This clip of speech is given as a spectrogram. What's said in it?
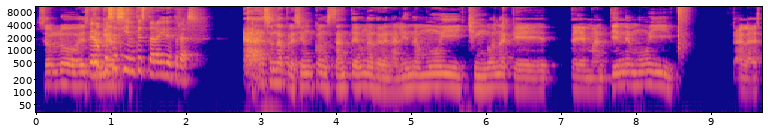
Solo es pero ¿qué se siente estar ahí detrás? Es una presión constante, una adrenalina muy chingona que te mantiene muy a las,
